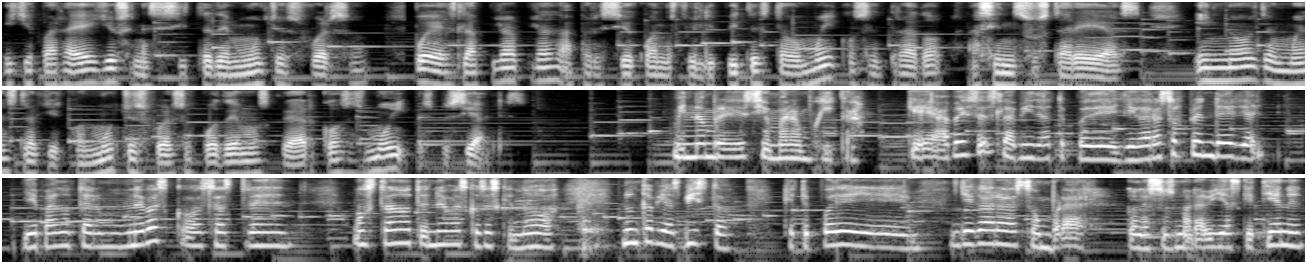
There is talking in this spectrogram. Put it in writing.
y que para ello se necesita de mucho esfuerzo, pues la plapla apareció cuando Filipito estaba muy concentrado haciendo sus tareas y nos demuestra que con mucho esfuerzo podemos crear cosas muy especiales. Mi nombre es Xiomara Mujica, que a veces la vida te puede llegar a sorprender y llevándote a nuevas cosas, mostrándote nuevas cosas que no nunca habías visto, que te puede llegar a asombrar con las sus maravillas que tienen,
